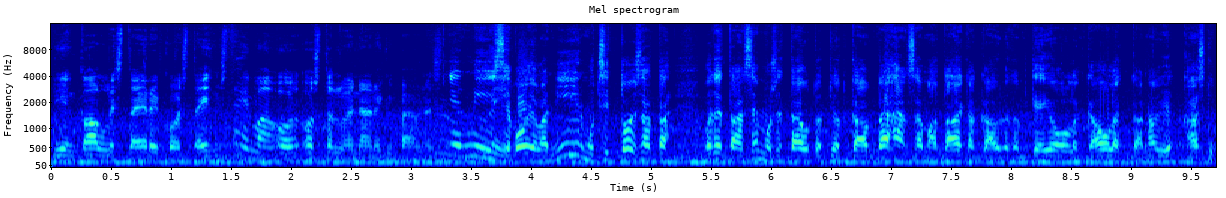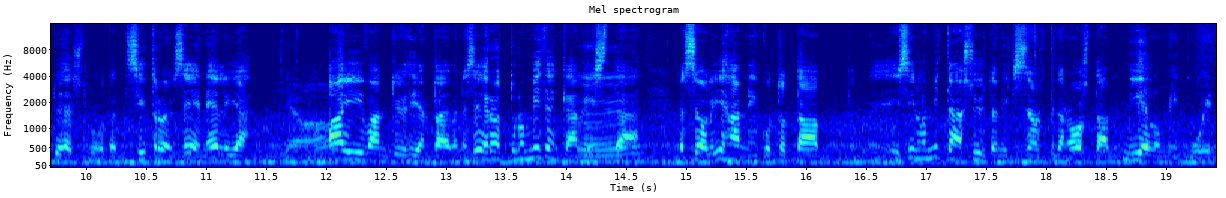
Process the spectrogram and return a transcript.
liian kallista erikoista. Ihmiset ei vaan ostanut enää nykypäivänä. sitä. Ja niin, se voi olla niin, mutta sitten toisaalta otetaan semmoiset autot, jotka on vähän samalta aikakaudelta, mutta ei ollenkaan olekaan. No 89-luvulta, että Citroen C4, Joo. aivan tyhjänpäiväinen. Se ei erottunut mitenkään mistään. Ja se oli ihan niin kuin tota, ei siinä ole mitään syytä, miksi se olisi pitänyt ostaa mieluummin kuin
